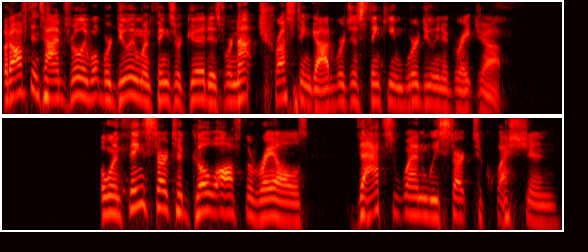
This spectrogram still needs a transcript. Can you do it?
But oftentimes, really, what we're doing when things are good is we're not trusting God, we're just thinking we're doing a great job. But when things start to go off the rails, that's when we start to question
